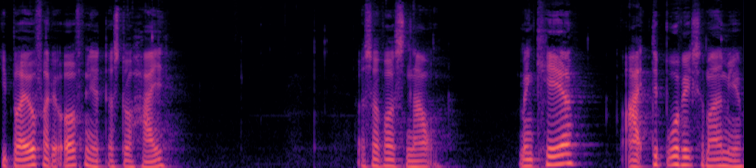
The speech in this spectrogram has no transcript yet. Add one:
i breve fra det offentlige, at der står hej. Og så vores navn. Men kære, nej, det bruger vi ikke så meget mere.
